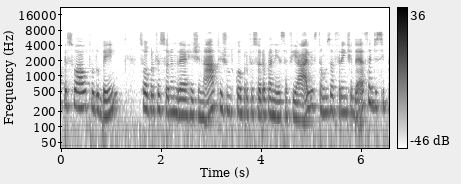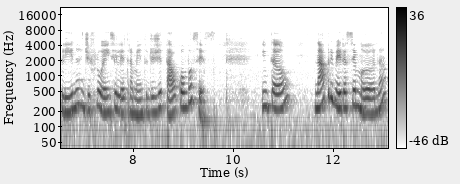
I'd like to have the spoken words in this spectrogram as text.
pessoal, tudo bem? Sou a professora Andréa Reginato e junto com a professora Vanessa Fialli estamos à frente dessa disciplina de fluência e letramento digital com vocês. Então, na primeira semana,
